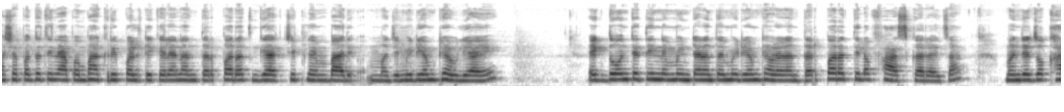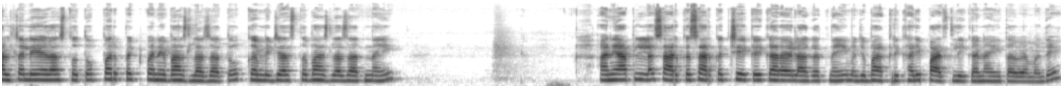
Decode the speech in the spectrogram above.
अशा पद्धतीने आपण भाकरी पलटी केल्यानंतर परत गॅसची फ्लेम बारीक म्हणजे मीडियम ठेवली आहे. एक दोन ते तीन मिनटानंतर मीडियम ठेवल्यानंतर परत तिला फास्ट करायचा. म्हणजे जो खालचा लेअर असतो तो परफेक्टपणे भाजला जातो. कमी जास्त भाजला जात नाही. आणि आपल्याला सारखं सारखं चेकही करावं लागत नाही. म्हणजे भाकरी खाली पाचली का नाही तव्यामध्ये.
